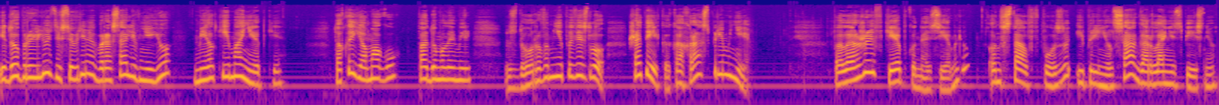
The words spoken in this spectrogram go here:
и добрые люди все время бросали в нее мелкие монетки. «Так и я могу», — подумал Эмиль. Здорово мне повезло, шапейка как раз при мне. Положив кепку на землю, он встал в позу и принялся горланить песню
